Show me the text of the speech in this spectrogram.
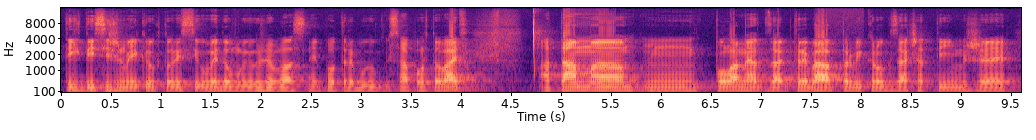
tých decision makerov, ktorí si uvedomujú, že vlastne potrebujú supportovať. A tam mm, podľa mňa za, treba prvý krok začať tým, že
